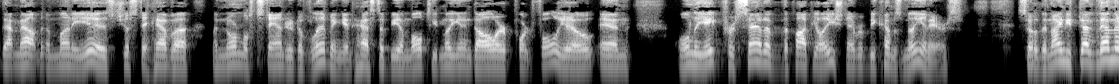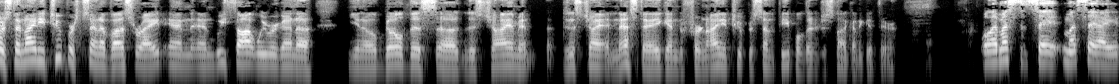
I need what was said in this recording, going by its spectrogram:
that mountain of money is just to have a, a normal standard of living. It has to be a multi-million dollar portfolio and only 8% of the population ever becomes millionaires. So the 90, then there's the 92% of us, right? And, and we thought we were going to, you know, build this, uh, this giant, this giant nest egg. And for 92% of people, they're just not going to get there. Well, I must say, must say,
